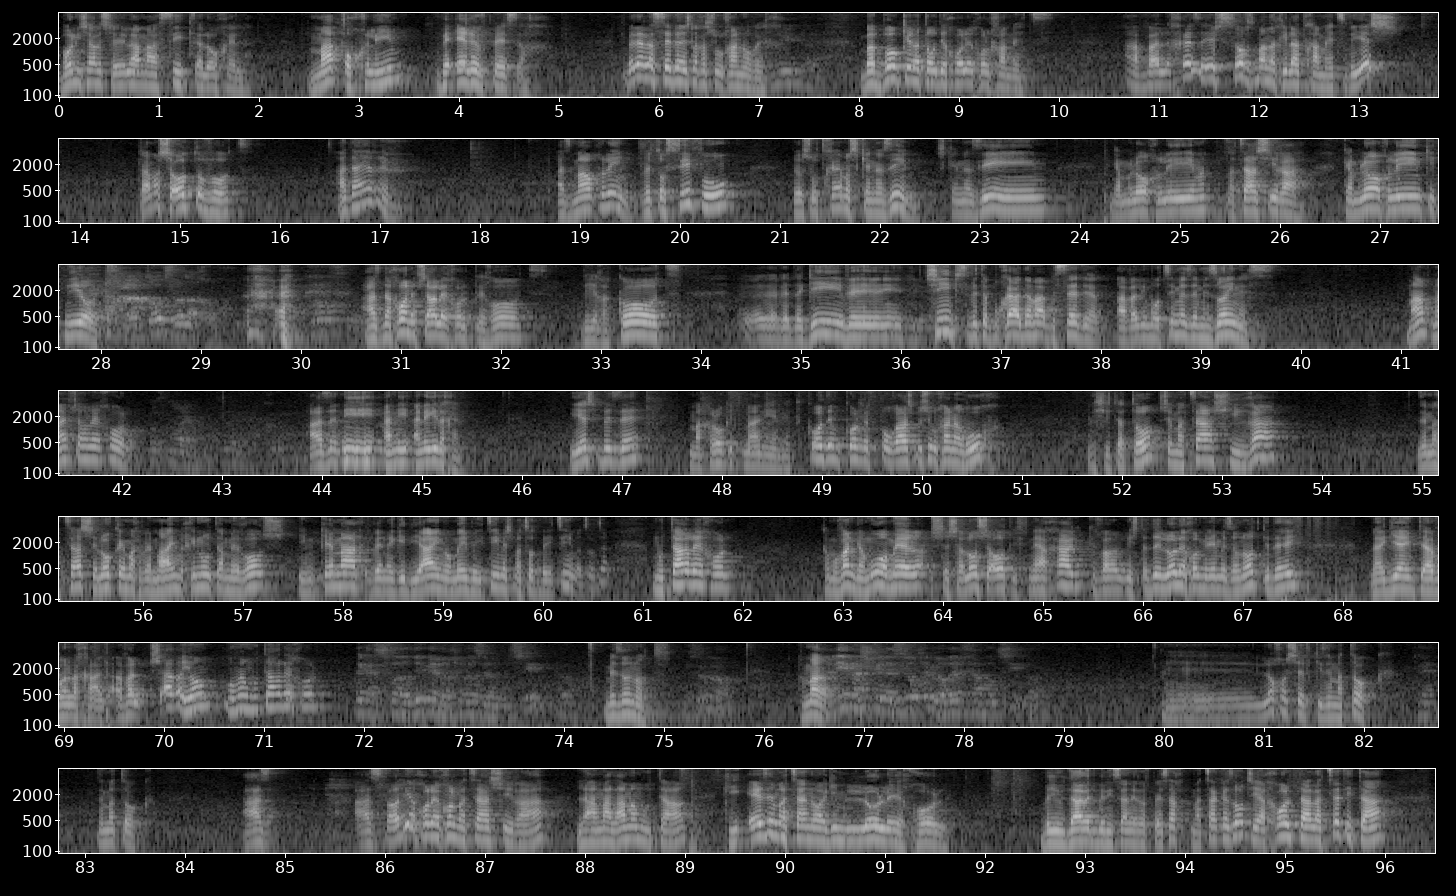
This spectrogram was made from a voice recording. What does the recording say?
בואו נשאל שאלה מעשית על אוכל. מה אוכלים בערב פסח? בליל הסדר יש לך שולחן עורך. בבוקר אתה עוד יכול לאכול חמץ. אבל אחרי זה יש סוף זמן אכילת חמץ, ויש כמה שעות טובות עד הערב. אז מה אוכלים? ותוסיפו, ברשותכם, אשכנזים. אשכנזים גם לא אוכלים מצה עשירה, גם לא אוכלים קטניות. אז נכון, אפשר לאכול פירות וירקות ודגים וצ'יפס ותפוחי אדמה, בסדר, אבל אם רוצים איזה מזוינס, מה, מה אפשר לאכול? אז אני, אני, אני אגיד לכם, יש בזה מחלוקת מעניינת. קודם כל מפורש בשולחן ערוך, לשיטתו, שמצה עשירה זה מצה שלא קמח ומים, הכינו אותה מראש עם קמח ונגיד יין או מי ביצים, יש מצות ביצים, מצות זה, מותר לאכול. כמובן, גם הוא אומר ששלוש שעות לפני החג כבר להשתדל לא לאכול מיני מזונות כדי להגיע עם תיאבון לחג. אבל שאר היום, הוא אומר, מותר לאכול. רגע, ספרדים מברכים על זה המוציא? מזונות. מזונות. כלומר, אבל אם אשכנזי אוכל יורד לך המוציא, לא? אה, לא חושב כי זה מתוק. כן. זה מתוק. אז הספרדי יכול לאכול מצה עשירה, למה? למה מותר? כי איזה מצה נוהגים לא לאכול בי"ד בניסן ערב פסח? מצה כזאת שיכולת לצאת איתה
